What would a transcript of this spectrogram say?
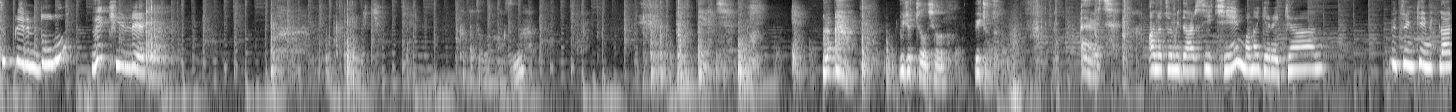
tüplerim dolu ve kirli. Kapatalım ağzını. Evet. Vücut çalışalım. Vücut. Evet. Anatomi dersi için bana gereken bütün kemikler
